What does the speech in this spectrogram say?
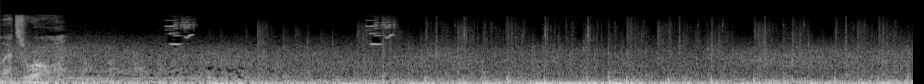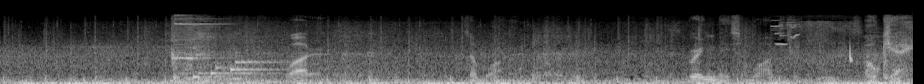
Let's roll. Water. Some water. Bring me some water. Okay.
